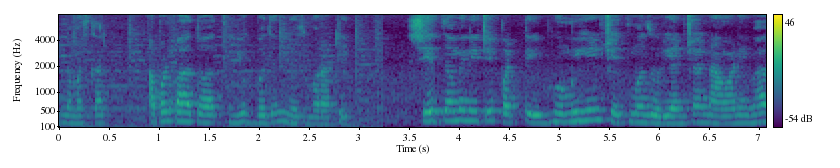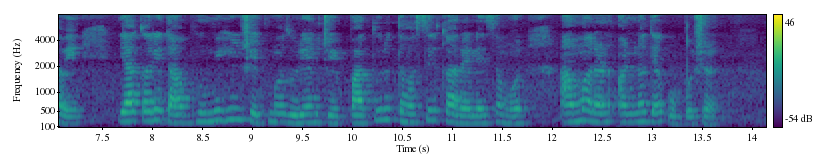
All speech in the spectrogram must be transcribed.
नमस्कार. आपण पाहतो आहात युग बदल न्यूज मराठी. शेत जमिनीचे पट्टे भूमिहीन शेतमजूर यांच्या नावाने व्हावे याकरिता भूमिहीन शेतमजूर यांचे पातूर तहसील कार्यालयासमोर आमरण अन्नत्याग उपोषण.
